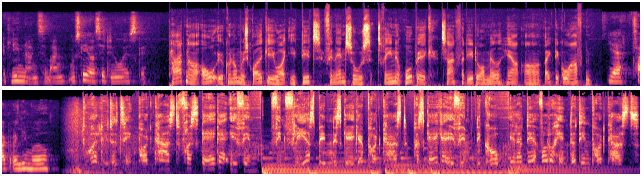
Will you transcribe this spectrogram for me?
et lignende arrangement. Måske også i det nordiske. Partner og økonomisk rådgiver i dit finanshus, Trine Rubæk. Tak fordi du var med her, og rigtig god aften. Ja, tak og i lige måde. Du har lyttet til en podcast fra Skager FM. Find flere spændende Skager podcast på skagerfm.dk eller der, hvor du henter dine podcasts.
